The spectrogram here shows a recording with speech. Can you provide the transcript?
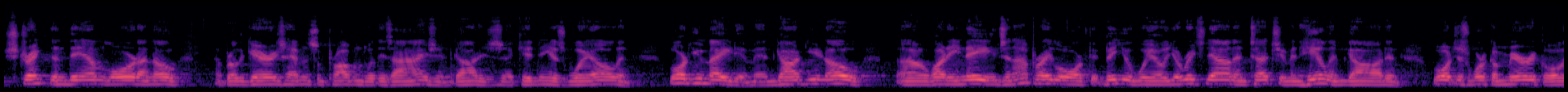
strengthen them, Lord. I know uh, Brother Gary's having some problems with his eyes, and God, his uh, kidney as well, and Lord, you made him, and God, you know uh, what he needs. And I pray, Lord, if it be your will, you'll reach down and touch him and heal him, God. And Lord, just work a miracle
